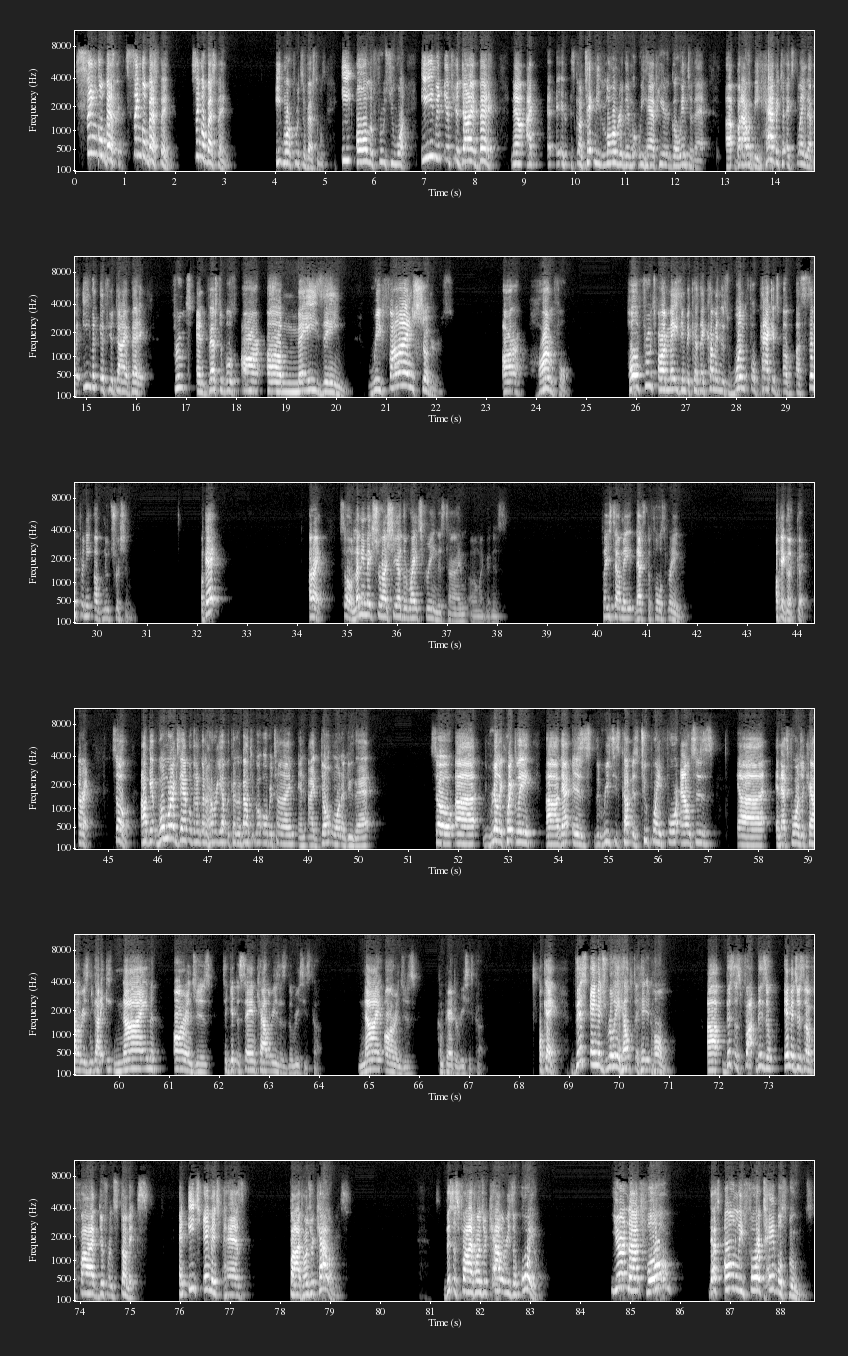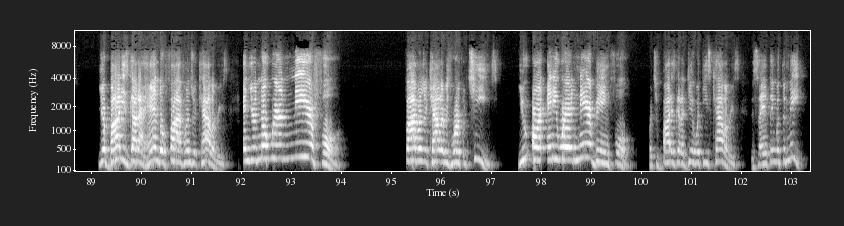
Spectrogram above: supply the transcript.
Single best, single best thing, single best thing. Eat more fruits and vegetables. Eat all the fruits you want, even if you're diabetic. Now, I, it's going to take me longer than what we have here to go into that, uh, but I would be happy to explain that. But even if you're diabetic, fruits and vegetables are amazing. Refined sugars are harmful. Whole fruits are amazing because they come in this wonderful package of a symphony of nutrition. Okay? All right. So let me make sure I share the right screen this time. Oh my goodness. Please tell me that's the full screen. Okay, good, good. All right. So I'll get one more example, then I'm going to hurry up because I'm about to go over time and I don't want to do that. So uh, really quickly, uh, that is the Reese's cup is 2.4 ounces, uh, and that's 400 calories. And you got to eat nine oranges to get the same calories as the Reese's cup. Nine oranges compared to Reese's cup. Okay, this image really helps to hit it home. Uh, this is these are images of five different stomachs, and each image has 500 calories. This is 500 calories of oil. You're not full. That's only four tablespoons. Your body's got to handle 500 calories, and you're nowhere near full. 500 calories worth of cheese. You aren't anywhere near being full, but your body's got to deal with these calories. The same thing with the meat.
